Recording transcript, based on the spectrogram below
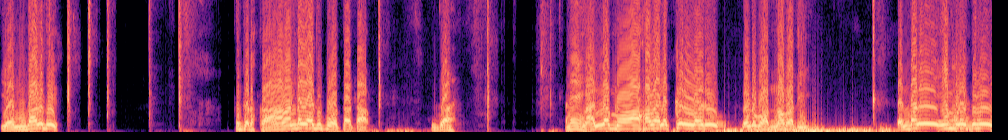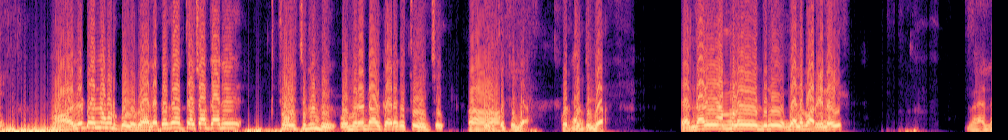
എന്താണിത്? കാണണ്ട ജാതി പോത്താട്ടാ. നല്ല മോഹവിലക്കുള്ള ഒരു ഇങ്ങോട്ട് വന്നാ മതി. എന്താണ് നമ്മളിതിന് മോഹലിട്ട് തന്നെ കൊടുക്കുള്ളൂ. വിലക്കൊക്കെ അത്യാവശ്യം ആൾക്കാര് ചോദിച്ചിട്ടുണ്ട്. ഒന്ന് രണ്ട് ആൾക്കാരൊക്കെ ചോദിച്ചു. കൊടുത്തിട്ടില്ല. കൊടുത്തിട്ടില്ല. എന്താണ് നമ്മൾ ഇതിന് വില പറയണേ വില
